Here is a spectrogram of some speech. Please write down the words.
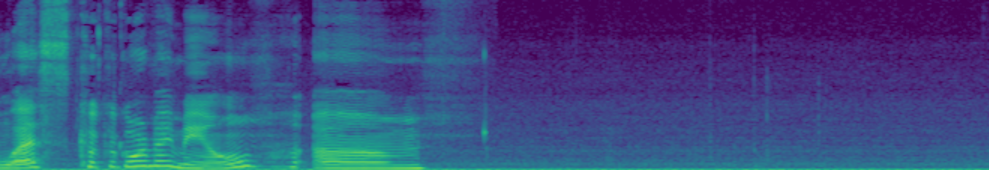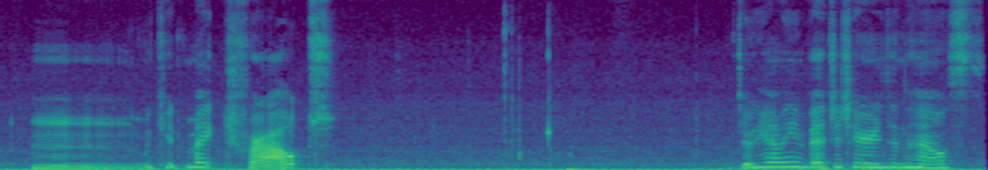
Let's cook a gourmet meal. Um, mm, we could make trout. Do we have any vegetarians in the house?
